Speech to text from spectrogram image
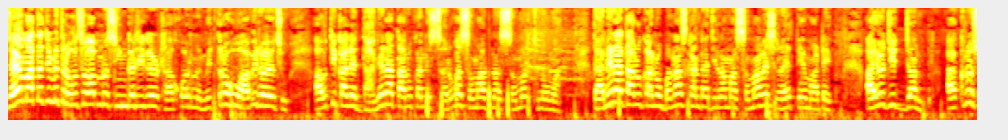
જય માતાજી મિત્રો, હું છું આપનો સિંગર જીગર ઠાકોર ને મિત્રો, હું આવી રહ્યો છું આવતીકાલે ધાનેરા તાલુકાની સર્વ સમાજના સમર્થનોમાં. ધાનેરા તાલુકાનો બનાસકાંઠા જિલ્લામાં સમાવેશ રહે તે માટે આયોજિત જન આક્રોશ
